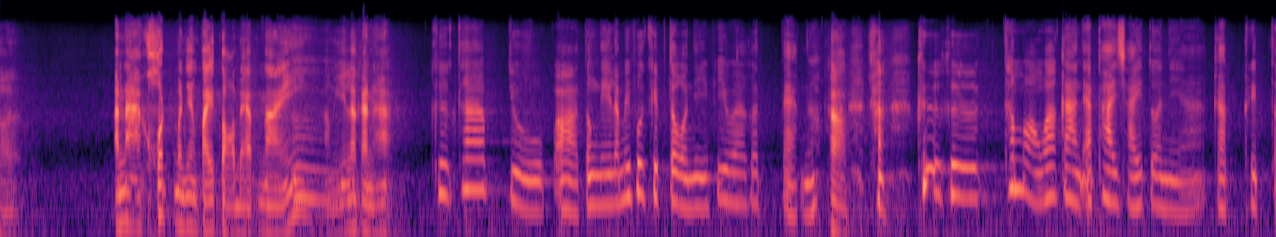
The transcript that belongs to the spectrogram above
ออนาคตมันยังไปต่อแบบไหนอืมอย่างนี้แล้วกันฮะคือถ้าอยู่อ่าตรงนี้แล้วไม่พูดคริปโตนี้พี่ว่าก็แปลกเนาะ ครับ ค่ะคือคือถ้ามองว่าการ apply ใช้ตัวเนี้ยกับคริปโต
